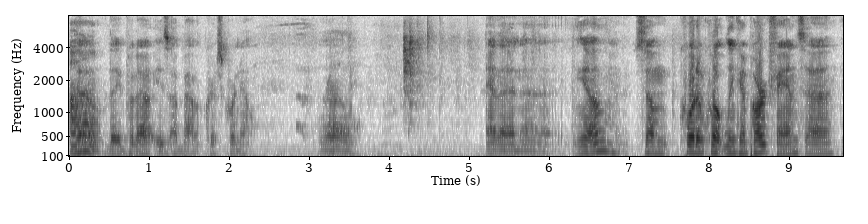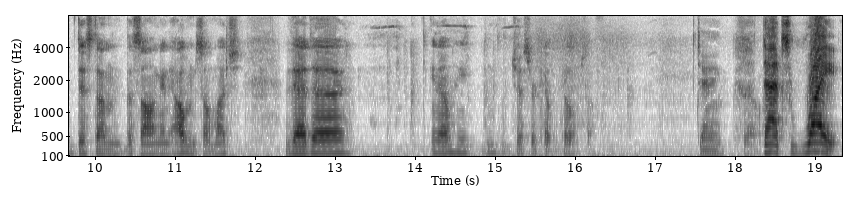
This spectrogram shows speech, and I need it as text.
Oh, that they put out is about Chris Cornell. really? Um, and then uh, you know some quote unquote Linkin Park fans uh, dissed on the song and album so much that uh, you know he Chester killed, killed himself. Dang. So That's right.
